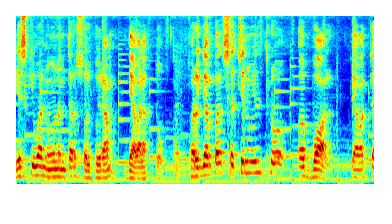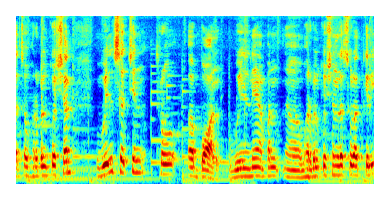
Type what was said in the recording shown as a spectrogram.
यस किंवा नो नंतर स्वल्पविराम द्यावा लागतो. For example Sachin will throw a ball या वाक्याचं verbal question will Sachin throw a ball विलने आपण व्हर्बल क्वेश्चनला सुरुवात केली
